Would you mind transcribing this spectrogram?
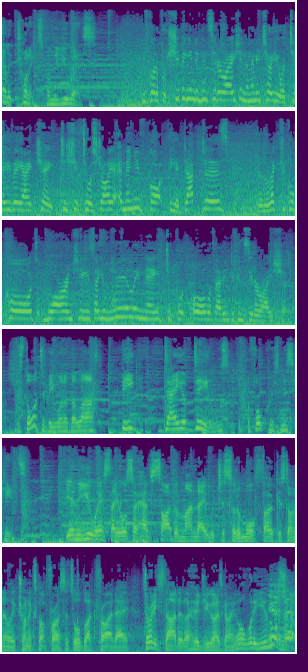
electronics from the US. You've got to put shipping into consideration, and let me tell you, a TV ain't cheap to ship to Australia. And then you've got the adapters, the electrical cords, warranties. So you really need to put all of that into consideration. It's thought to be one of the last big day of deals before Christmas hits. Yeah, in the US, they also have Cyber Monday, which is sort of more focused on electronics, but for us, it's all Black Friday. It's already started. I heard you guys going, oh, what are you looking Yeah,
